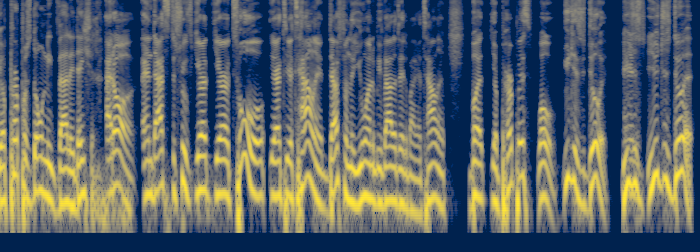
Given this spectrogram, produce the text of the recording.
your purpose don't need validation. At all, and that's the truth. You're you're a tool. You're your talent. Definitely, you want to be validated by your talent, but your purpose. Whoa, you just do it. You And- just you just do it.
